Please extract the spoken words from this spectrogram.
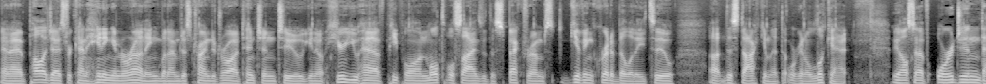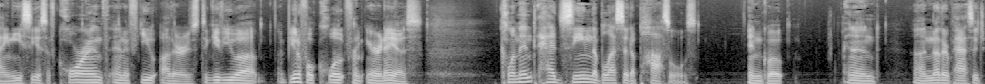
And I apologize for kind of hitting and running, but I'm just trying to draw attention to, you know, here you have people on multiple sides of the spectrums giving credibility to uh, this document that we're going to look at. We also have Origen, Dionysius of Corinth, and a few others. To give you a, a beautiful quote from Irenaeus Clement had seen the blessed apostles, end quote. And another passage,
